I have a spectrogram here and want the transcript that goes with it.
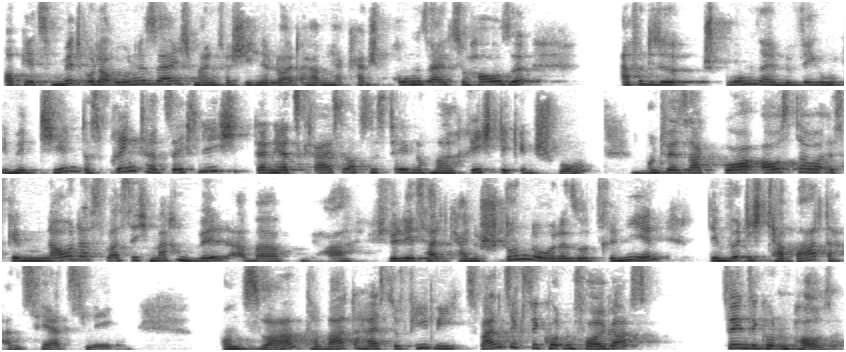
Ob jetzt mit oder ohne Seil, ich meine, verschiedene Leute haben ja kein Sprungseil zu Hause, einfach diese Sprungseilbewegung imitieren, das bringt tatsächlich dein Herz-Kreislauf-System nochmal richtig in Schwung. Mhm. Und wer sagt, boah, Ausdauer ist genau das, was ich machen will, aber ja, ich will jetzt halt keine Stunde oder so trainieren, dem würde ich Tabata ans Herz legen. Und zwar, Tabata heißt so viel wie 20 Sekunden Vollgas, 10 Sekunden Pause.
